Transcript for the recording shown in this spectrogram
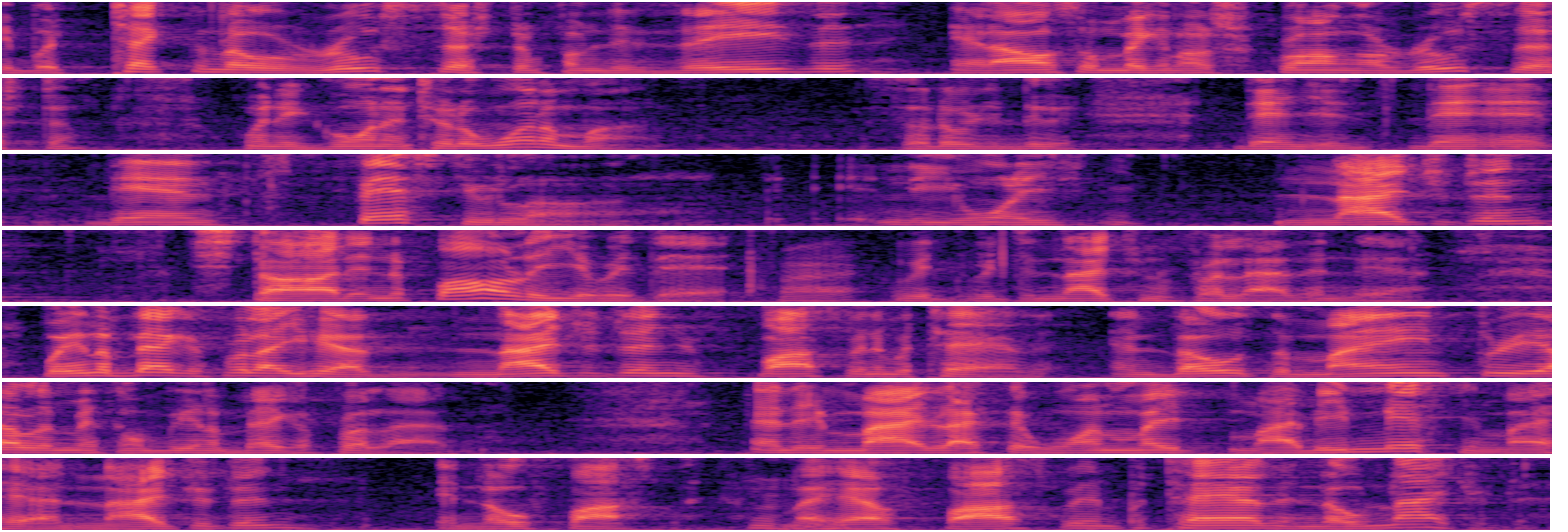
It protecting the root system from diseases and also making a stronger root system when you're going into the winter months. So what you do, then you then then fescue. And You want to nitrogen start in the fall of the year with that, Right. with, with the nitrogen fertilizer in there. But in a bag of fertilizer, you have nitrogen, phosphorus, and potassium, and those are the main three elements gonna be in a bag of fertilizer. And it might, like I said, one might, might be missing. Might have nitrogen and no phosphorus. Might mm-hmm. have phosphorus and potassium and no nitrogen.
